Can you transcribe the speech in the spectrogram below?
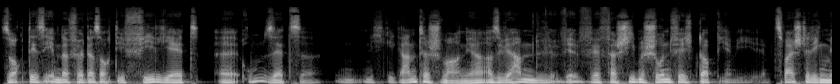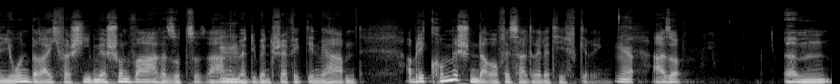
sorgt es eben dafür, dass auch die Affiliate-Umsätze nicht gigantisch waren. Ja, also wir haben, wir, wir verschieben schon für, ich glaube, irgendwie im zweistelligen Millionenbereich verschieben wir schon Ware sozusagen über, über den Traffic, den wir haben. Aber die Commission darauf ist halt relativ gering. Ja. Also ähm,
